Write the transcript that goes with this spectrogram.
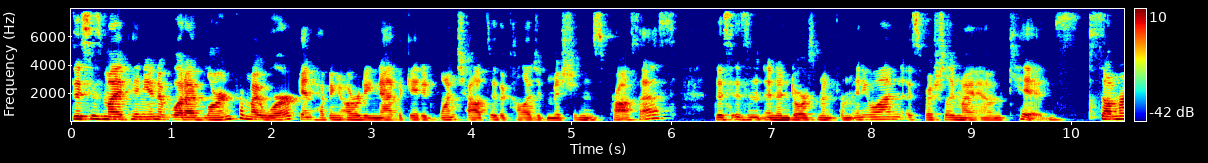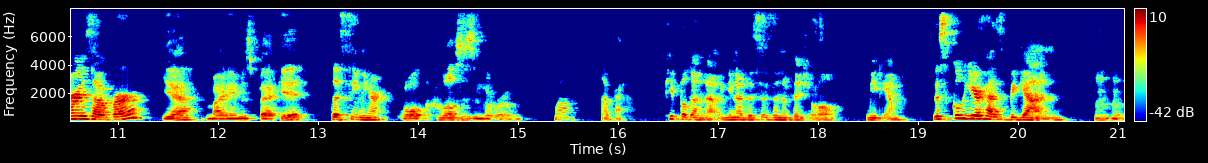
This is my opinion of what I've learned from my work and having already navigated one child through the college admissions process. This isn't an endorsement from anyone, especially my own kids. Summer is over. Yeah. My name is Beckett. The senior. Well, who else is in the room? Well, okay. People don't know. You know, this isn't a visual medium. The school year has begun. Mm-hmm.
